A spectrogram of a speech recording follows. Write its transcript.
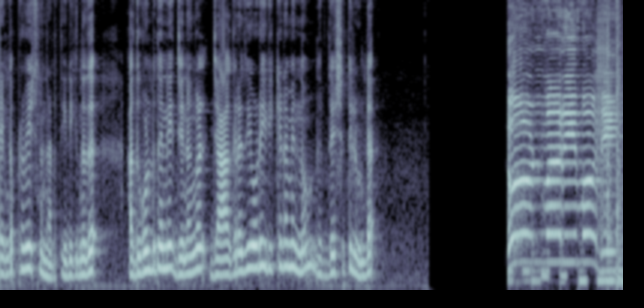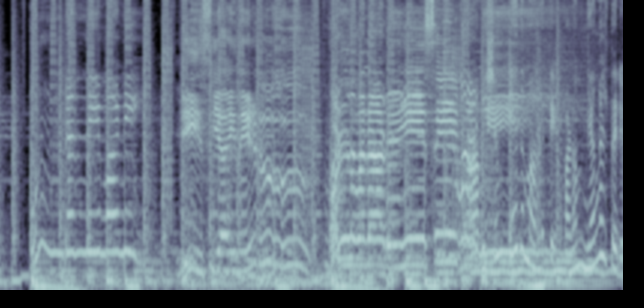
രംഗപ്രവേശനം നടത്തിയിരിക്കുന്നത്. അതുകൊണ്ട് തന്നെ ജനങ്ങൾ ജാഗ്രതയോടെ ഇരിക്കണമെന്നും നിർദ്ദേശത്തിലുണ്ട്. ഡോണ്ട് വറി മോനെ. ഉണ്ടെന്നീ മണി. ഈസിയായി നേടൂ. വള്ളുവനാട് ഈസി ആവശ്യം ഏതുമാകട്ടെ പണം ഞങ്ങൾ തരും.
